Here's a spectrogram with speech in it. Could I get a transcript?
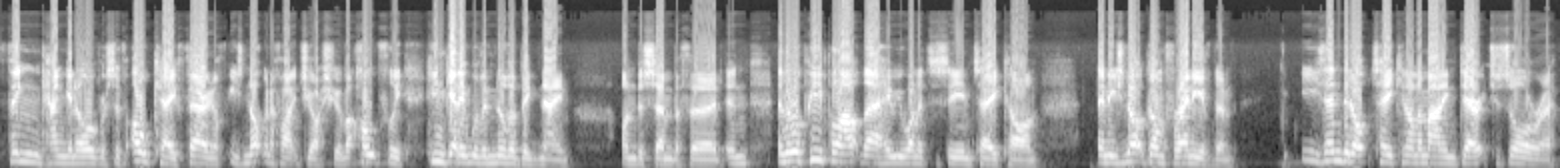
thing hanging over us of okay, fair enough, he's not going to fight Joshua, but hopefully he can get in with another big name on December third. And and there were people out there who we wanted to see him take on, and he's not gone for any of them. He's ended up taking on a man in Derek Chisora,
